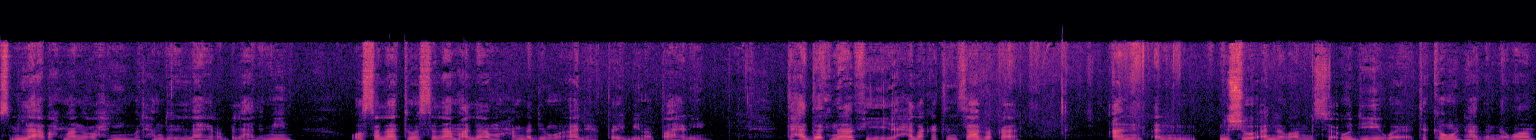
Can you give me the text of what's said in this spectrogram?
بسم الله الرحمن الرحيم والحمد لله رب العالمين والصلاة والسلام على محمد وآله الطيبين الطاهرين. تحدثنا في حلقة سابقة عن نشوء النظام السعودي وتكون هذا النظام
